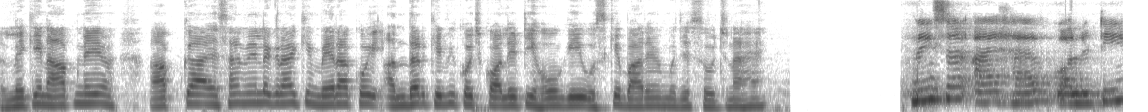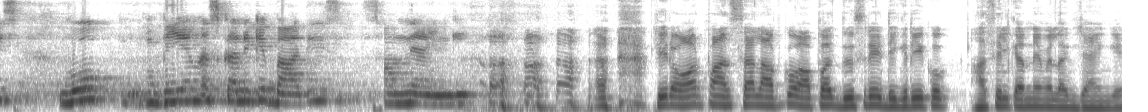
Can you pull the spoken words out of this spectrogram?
लेकिन आपने, आपका ऐसा नहीं लग रहा है कि मेरा कोई अंदर की भी कुछ क्वालिटी होगी, उसके बारे में मुझे सोचना है? नहीं सर आई हैव क्वालिटीज वो बीएमएस करने के बाद ही सामने आएँगी। फिर और पाँच साल आपको वापस दूसरे डिग्री को हासिल करने में लग जाएँगे।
